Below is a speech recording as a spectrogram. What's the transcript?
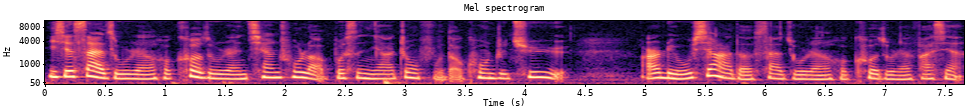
一些塞族人和克族人迁出了波斯尼亚政府的控制区域，而留下的塞族人和克族人发现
